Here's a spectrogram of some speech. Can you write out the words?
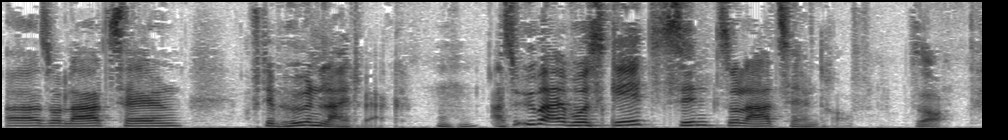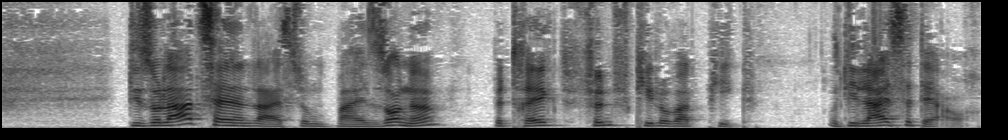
äh, Solarzellen auf dem Höhenleitwerk. Mhm. Also überall, wo es geht, sind Solarzellen drauf. So. Die Solarzellenleistung bei Sonne beträgt 5 Kilowatt Peak. Und die leistet der auch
